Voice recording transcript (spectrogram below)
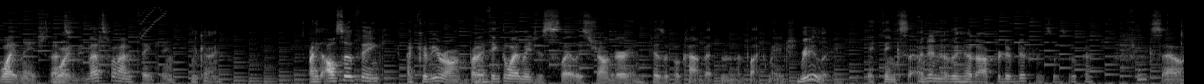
white mage. That's, White mage. that's what I'm thinking. okay. I also think I could be wrong, but I think the white mage is slightly stronger in physical combat than the black mage. Really? I think so. I didn't know they had operative differences. Okay. I think so.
